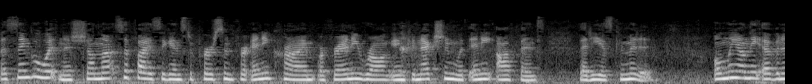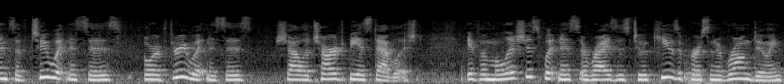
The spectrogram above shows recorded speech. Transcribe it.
A single witness shall not suffice against a person for any crime or for any wrong in connection with any offense that he has committed. Only on the evidence of two witnesses or of three witnesses shall a charge be established. If a malicious witness arises to accuse a person of wrongdoing,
